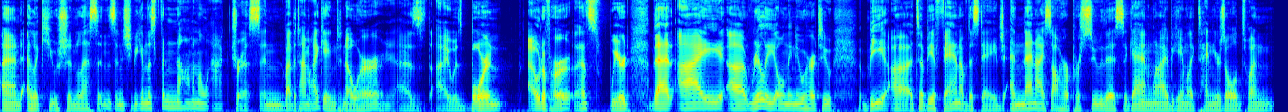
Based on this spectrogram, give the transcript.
and elocution lessons. And she became this phenomenal actress. And by the time I came to know her, as I was born out of her. That's weird. That I uh, really only knew her to be uh, to be a fan of the stage, and then I saw her pursue this again when I became like ten years old, 20,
